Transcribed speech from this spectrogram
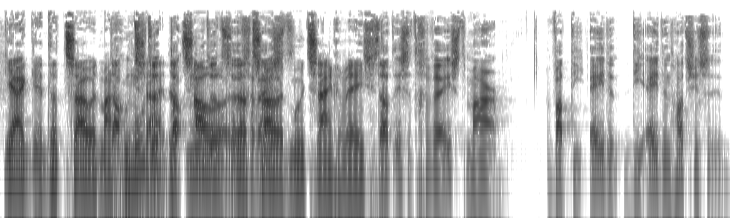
ja, ik- dat zou het maar Dat goed moet zijn. het- dat dat zou, moet het, eh, dat zou het moet zijn geweest. Dat is het geweest, maar wat die Aiden, die Aiden Hutchinson,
